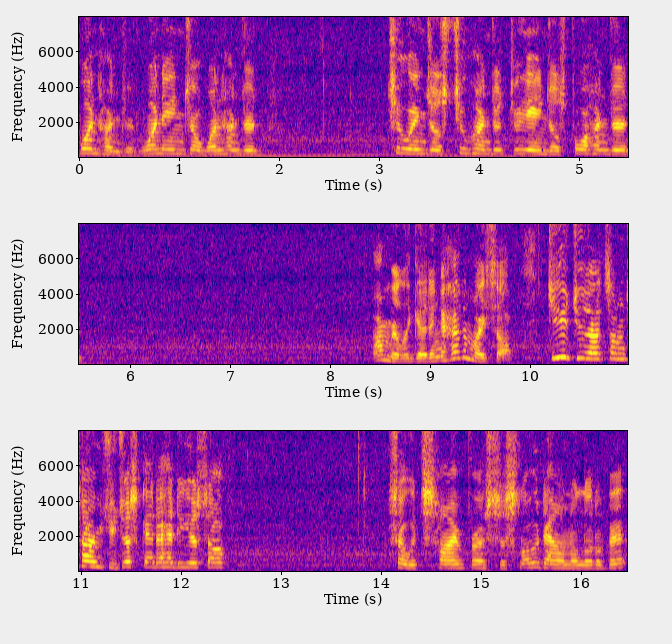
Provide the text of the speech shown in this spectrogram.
100, one angel, 100, two angels, 200, three angels, 400. I'm really getting ahead of myself. Do you do that sometimes? You just get ahead of yourself? So it's time for us to slow down a little bit.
